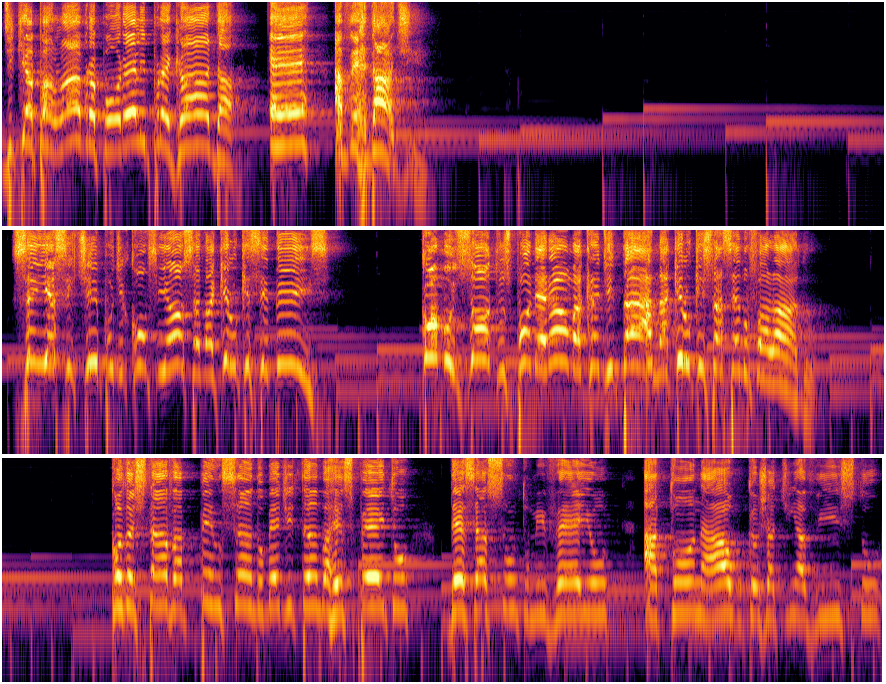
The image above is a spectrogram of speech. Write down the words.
de que a palavra por ele pregada é a verdade. Sem esse tipo de confiança naquilo que se diz, como os outros poderão acreditar naquilo que está sendo falado? Quando eu estava pensando, meditando a respeito desse assunto, me veio à tona algo que eu já tinha visto,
